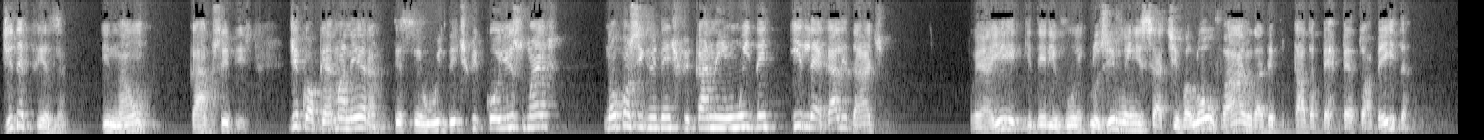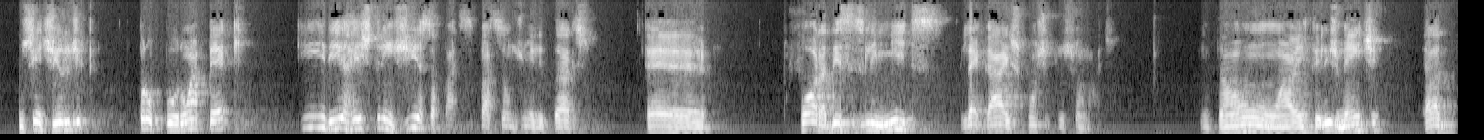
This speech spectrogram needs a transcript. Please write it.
de defesa, e não cargos civis. De qualquer maneira, o TCU identificou isso, mas não conseguiu identificar nenhuma ilegalidade. Foi aí que derivou, inclusive, uma iniciativa louvável da deputada Perpétua Abeida, no sentido de propor uma PEC que iria restringir essa participação dos militares é, fora desses limites legais constitucionais. Então, infelizmente, ela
